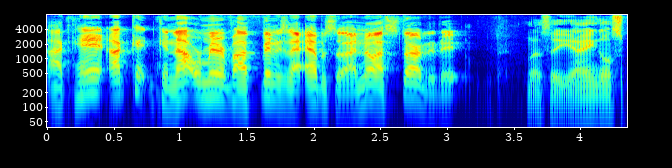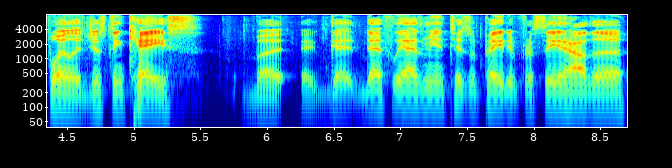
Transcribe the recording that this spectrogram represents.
I can't. I can, cannot remember if I finished that episode. I know I started it. Let's see. I ain't gonna spoil it just in case, but it definitely has me anticipated for seeing how the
